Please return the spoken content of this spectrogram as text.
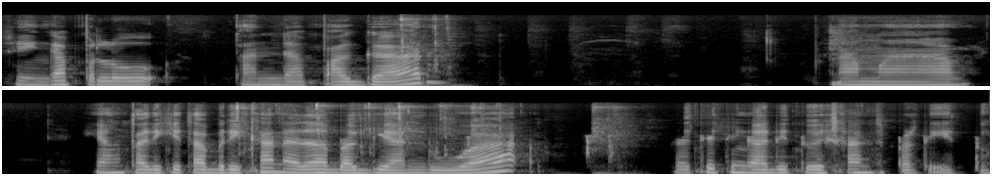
sehingga perlu tanda pagar. Nama yang tadi kita berikan adalah bagian 2. Berarti tinggal dituliskan seperti itu.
